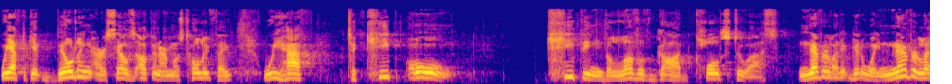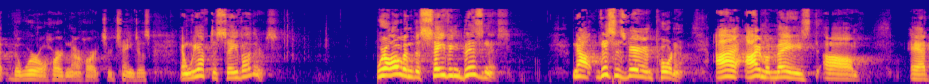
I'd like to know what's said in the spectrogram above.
We have to keep building ourselves up in our most holy faith. We have to keep on keeping the love of God close to us. Never let it get away. Never let the world harden our hearts or change us. And we have to save others. We're all in the saving business. Now, this is very important. I, am amazed um, at,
